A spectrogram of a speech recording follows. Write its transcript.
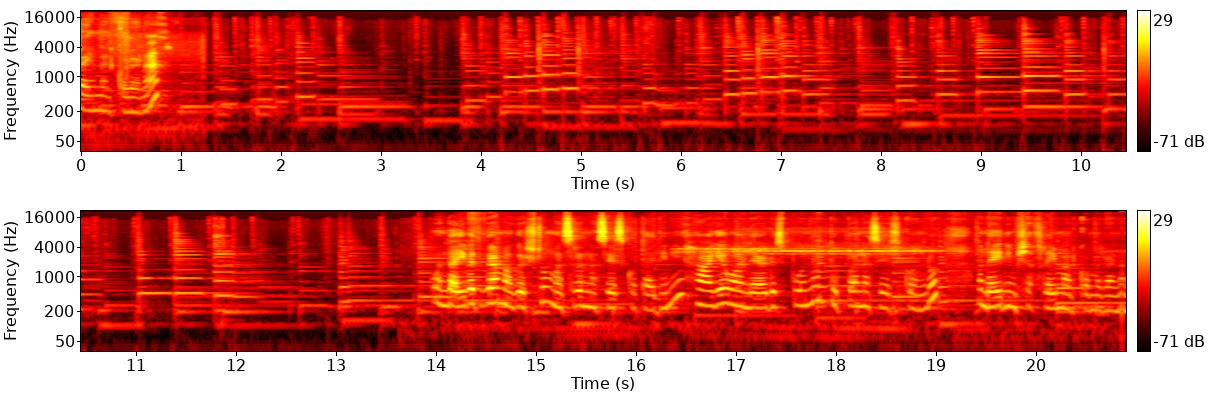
ಫ್ರೈ ಮಾಡ್ಕೊಳ್ಳೋಣ. ಒಂದು ಐವತ್ತು ಗ್ರಾಮ್ ಆಗೋಷ್ಟು ಮೊಸರನ್ನ ಸೇರಿಸ್ಕೊತಾ ಇದ್ದೀನಿ. ಹಾಗೆ ಒಂದೆರಡು ಸ್ಪೂನು ತುಪ್ಪನ ಸೇರಿಸ್ಕೊಂಡು ಒಂದು ಐದು ನಿಮಿಷ ಫ್ರೈ ಮಾಡ್ಕೊಂಬಿಡೋಣ.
